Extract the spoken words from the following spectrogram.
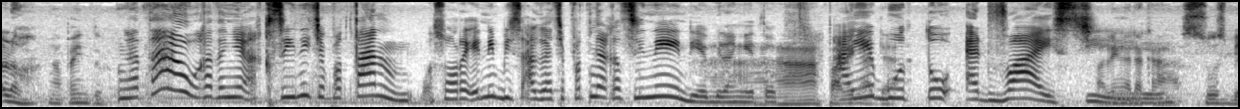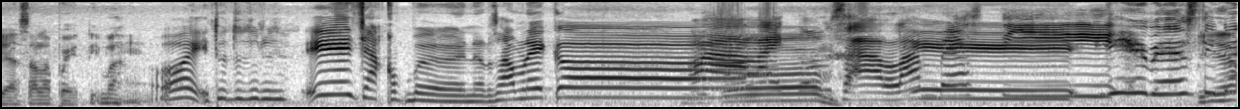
loh. Ngapain tuh? nggak tahu katanya ke sini cepetan sore ini bisa agak cepet nggak ke sini dia bilang gitu Ah, Aye ada. butuh advice Ci. Paling ada kasus biasalah poetik mah. Oh itu tuh, tuh. Ih cakep bener Assalamualaikum Waalaikumsalam Ih, Besti. Iya Besti Ya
